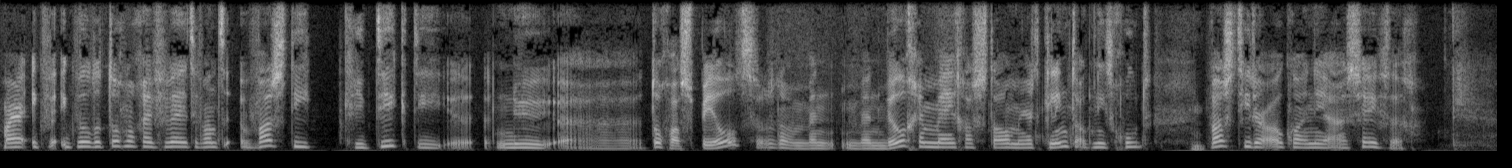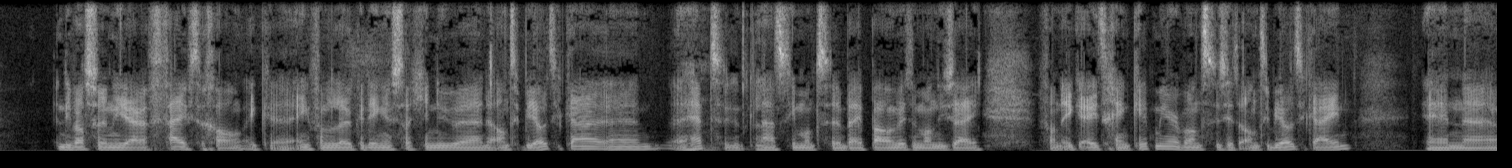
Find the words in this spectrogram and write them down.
Maar ik, ik wilde toch nog even weten, want was die kritiek die uh, nu uh, toch wel speelt... Men, men wil geen megastal meer, het klinkt ook niet goed... was die er ook al in de jaren zeventig? En die was er in de jaren 50 al. Ik, uh, een van de leuke dingen is dat je nu de antibiotica hebt. Laatst iemand bij Pauw Witteman die zei... van ik eet geen kip meer, want er zit antibiotica in. En, uh,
